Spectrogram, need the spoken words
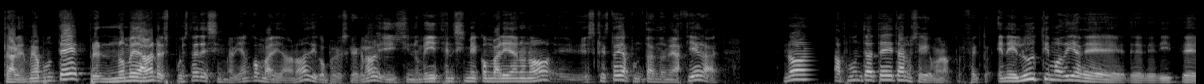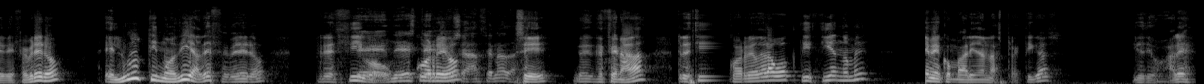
claro, yo me apunté, pero no me daban respuesta de si me habían convalidado o no. Digo, pero es que claro, y si no me dicen si me convalidan o no, eh, es que estoy apuntándome a ciegas. No, apúntate y tal, no sé qué. Bueno, perfecto. En el último día de, de- de- de- de febrero, el último día de febrero, recibo un este, correo. O sea, hace nada. Sí, de, de hace nada. Recibo un correo de la UOC diciéndome que me convalidan las prácticas. Y yo digo, vale,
